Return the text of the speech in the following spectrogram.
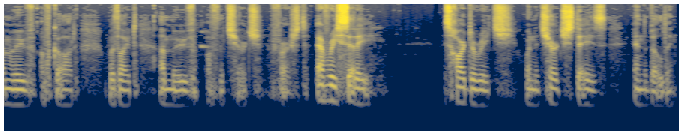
a move of God without a move of the church first. Every city is hard to reach when the church stays in the building.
